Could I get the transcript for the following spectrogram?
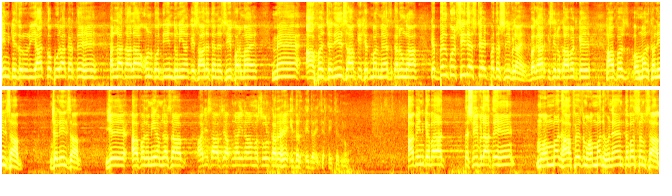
इनकी ज़रूरियात को पूरा करते हैं, अल्लाह ताला उनको दीन दुनिया की सादत नसीब फरमाए। मैं आफज जलील साहब की खिदमत में अर्ज़ करूँगा कि बिल्कुल सीधे स्टेज पर तशरीफ़ लाएँ, बगैर किसी रुकावट के। हाफज मोहम्मद खलील साहब, जलील साहब, ये आफज अमीर हमजा साहब, हाजी साहब से अपना इनाम वसूल कर रहे हैं। इधर इधर इधर इधर। अब इनके बाद तशरीफ़ लाते हैं। मोहम्मद हाफिज़ मोहम्मद हुनैन तबस्सम साहब।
